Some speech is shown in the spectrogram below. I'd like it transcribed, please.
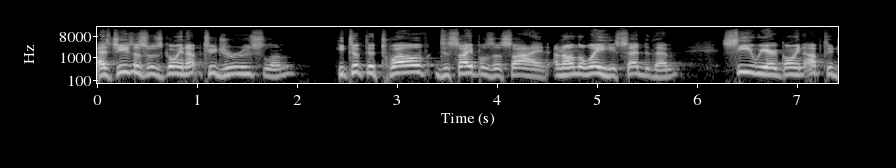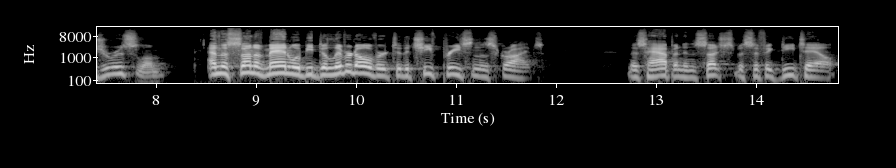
As Jesus was going up to Jerusalem, he took the 12 disciples aside, and on the way he said to them, See, we are going up to Jerusalem, and the Son of Man will be delivered over to the chief priests and the scribes. This happened in such specific detail.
